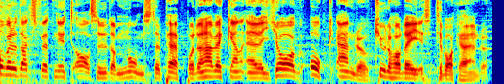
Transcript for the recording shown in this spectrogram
Då var det dags för ett nytt avsnitt av Monsterpepp och den här veckan är det jag och Andrew. Kul att ha dig tillbaka här Andrew.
